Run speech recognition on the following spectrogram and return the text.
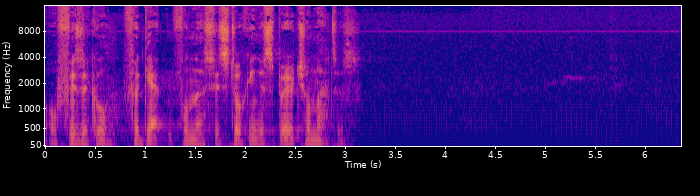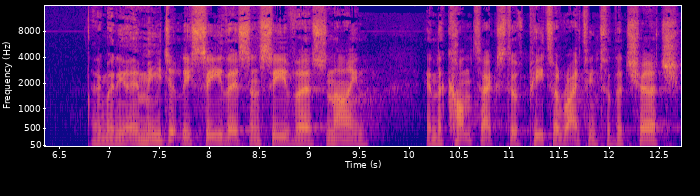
or physical forgetfulness, it's talking of spiritual matters. I think when you immediately see this and see verse 9 in the context of Peter writing to the church,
